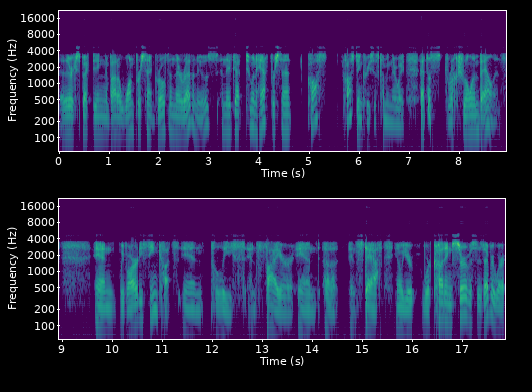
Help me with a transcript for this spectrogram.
uh, they're expecting about a 1% growth in their revenues, and they've got 2.5% cost cost increases coming their way. That's a structural imbalance. And we've already seen cuts in police and fire and uh, and staff. You know, you're, we're cutting services everywhere.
